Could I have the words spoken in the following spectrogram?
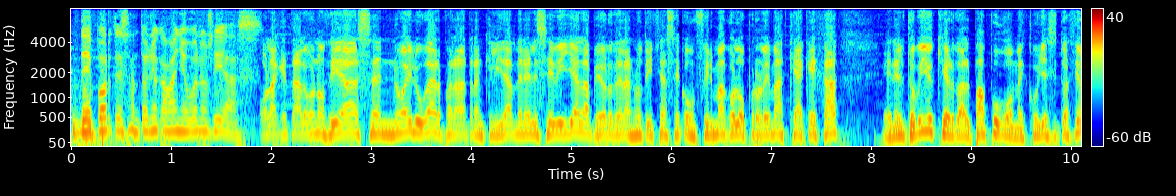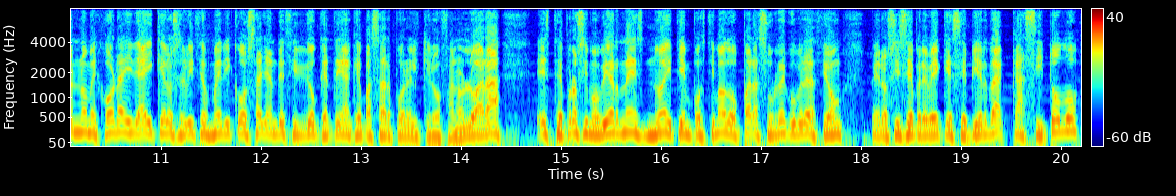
Deportes, Antonio Camaño, buenos días. Hola, ¿qué tal? Buenos días. No hay lugar para la tranquilidad en el Sevilla. La peor de las noticias se confirma con los problemas que aqueja en el tobillo izquierdo al Papu Gómez, cuya situación no mejora y de ahí que los servicios médicos hayan decidido que tenga que pasar por el quirófano. Lo hará este próximo viernes, no hay tiempo estimado para su recuperación, pero sí se prevé que se pierda casi todo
